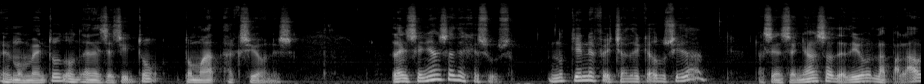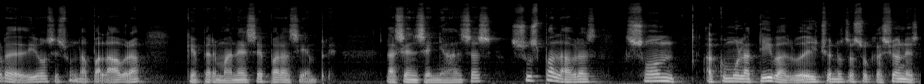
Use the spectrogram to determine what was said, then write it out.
el momento donde necesito tomar acciones. La enseñanza de Jesús no tiene fecha de caducidad. Las enseñanzas de Dios, la palabra de Dios es una palabra que permanece para siempre. Las enseñanzas, sus palabras, son acumulativas, lo he dicho en otras ocasiones.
